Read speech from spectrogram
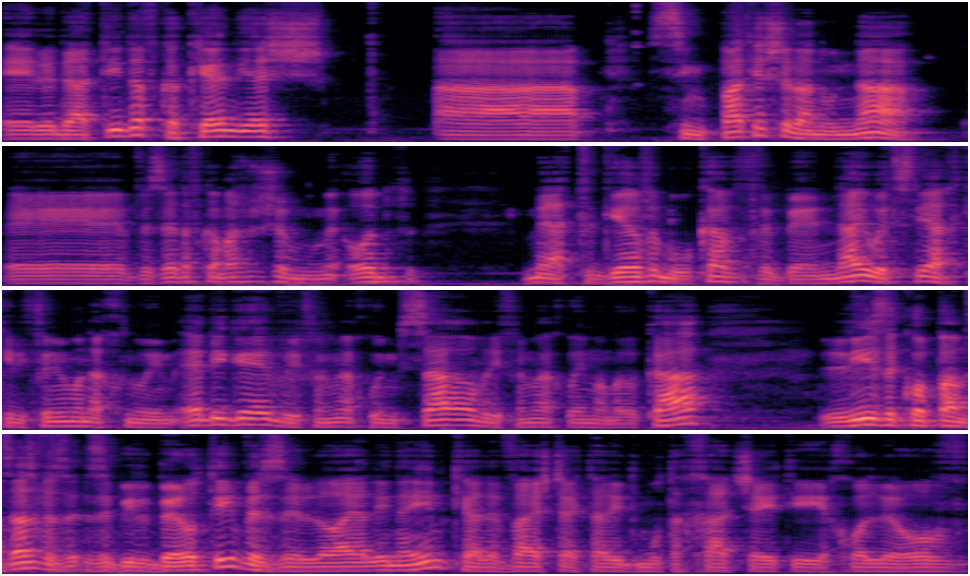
אה, לדעתי דווקא כן יש, הסימפתיה שלנו נעה, אה, וזה דווקא משהו שמאוד מאתגר ומורכב, ובעיניי הוא הצליח, כי לפעמים אנחנו עם אביגייל, ולפעמים אנחנו עם שרה, ולפעמים אנחנו עם המלכה. לי זה כל פעם זז, וזה זה בלבל אותי, וזה לא היה לי נעים, כי הלוואי שהייתה לי דמות אחת שהייתי יכול לאהוב,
